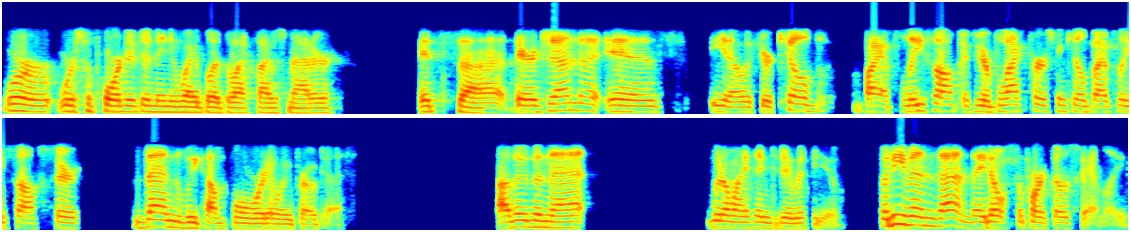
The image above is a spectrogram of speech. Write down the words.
were were supported in any way by Black Lives Matter. It's uh, their agenda is, you know, if you're killed by a police officer, if you're a black person killed by a police officer, then we come forward and we protest. Other than that, we don't want anything to do with you. But even then, they don't support those families.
